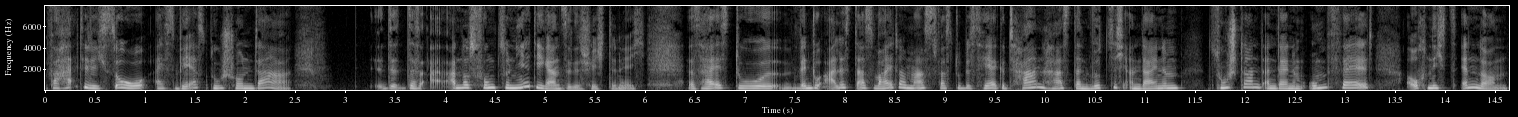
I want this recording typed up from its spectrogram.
verhalte dich so, als wärst du schon da. Das, anders funktioniert die ganze Geschichte nicht. Das heißt, du, wenn du alles das weitermachst, was du bisher getan hast, dann wird sich an deinem Zustand, an deinem Umfeld auch nichts ändern.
